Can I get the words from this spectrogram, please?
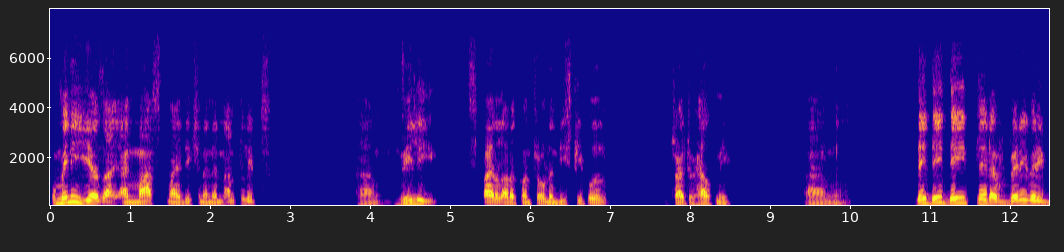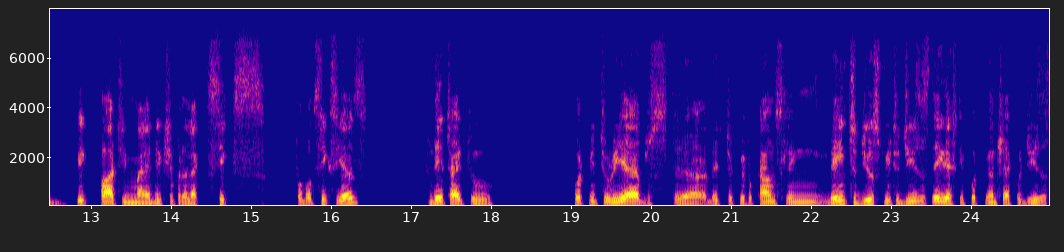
for many years, I, I masked my addiction, and then until it um, really spiraled out of control, and these people tried to help me. Um, they they they played a very very big part in my addiction for like six for about six years. They tried to put me to rehabs. They took me for counseling. They introduced me to Jesus. They actually put me on track with Jesus.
